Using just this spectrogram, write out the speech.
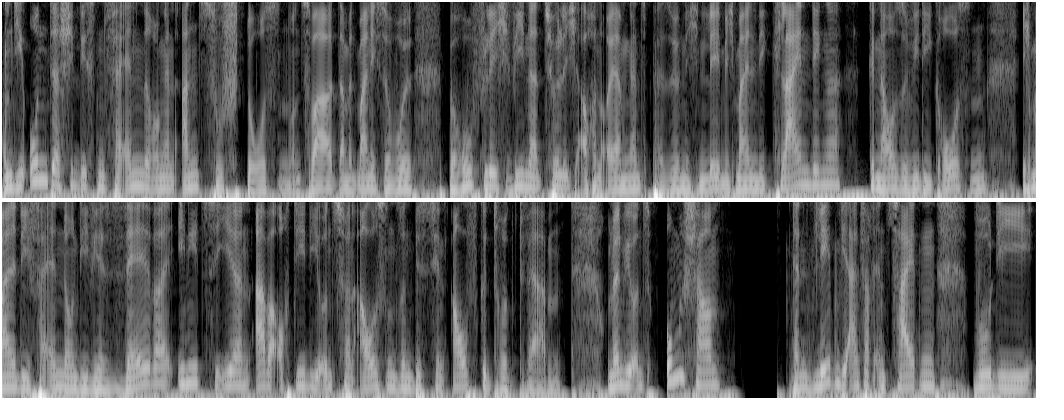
um die unterschiedlichsten Veränderungen anzustoßen. Und zwar, damit meine ich sowohl beruflich wie natürlich auch in eurem ganz persönlichen Leben. Ich meine die kleinen Dinge genauso wie die großen. Ich meine die Veränderungen, die wir selber initiieren, aber auch die, die uns von außen so ein bisschen aufgedrückt werden. Und wenn wir uns umschauen, dann leben wir einfach in Zeiten, wo die,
